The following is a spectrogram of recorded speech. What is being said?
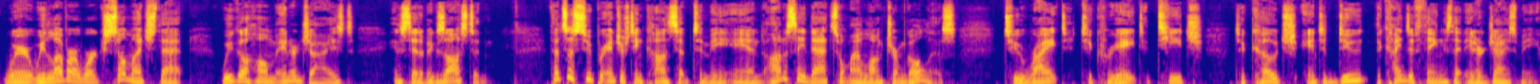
where we love our work so much that we go home energized instead of exhausted. That's a super interesting concept to me. And honestly, that's what my long term goal is to write, to create, to teach, to coach, and to do the kinds of things that energize me.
